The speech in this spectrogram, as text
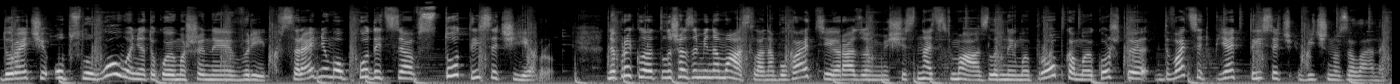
До речі, обслуговування такої машини в рік в середньому обходиться в 100 тисяч євро. Наприклад, лише заміна масла на Бугаті разом з 16 зливними пробками коштує 25 тисяч вічно зелених.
